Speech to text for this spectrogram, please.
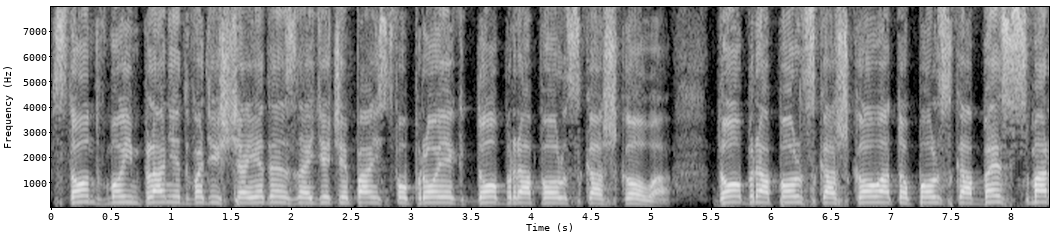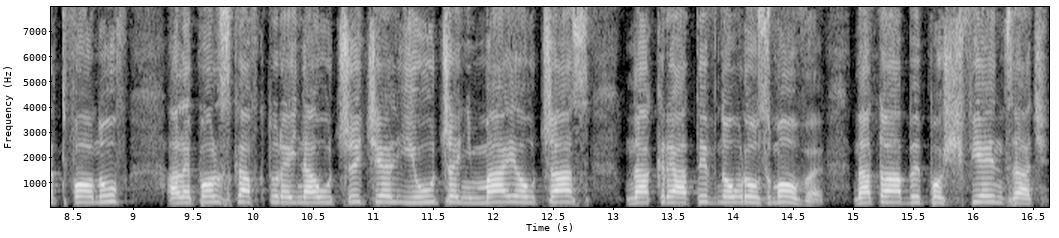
Stąd w moim planie 21 znajdziecie Państwo projekt Dobra Polska Szkoła. Dobra Polska Szkoła to Polska bez smartfonów, ale Polska, w której nauczyciel i uczeń mają czas na kreatywną rozmowę, na to, aby poświęcać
